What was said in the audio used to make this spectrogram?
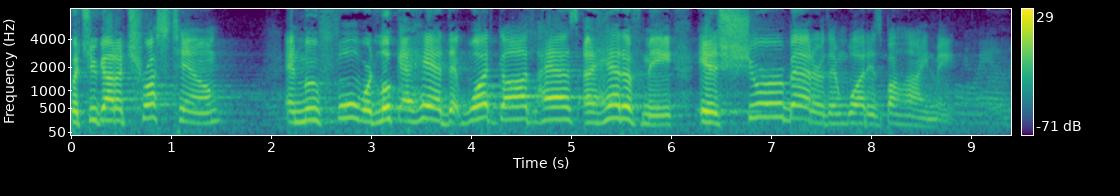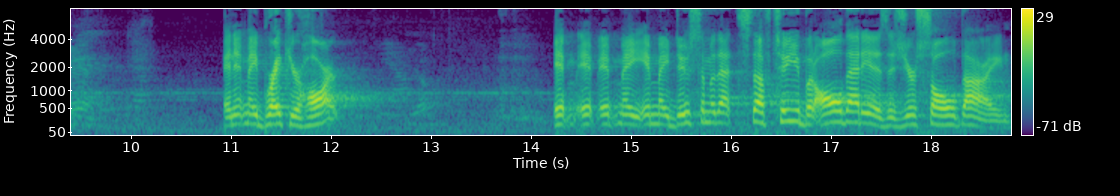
but you got to trust Him and move forward, look ahead that what God has ahead of me is sure better than what is behind me. And it may break your heart. It, it, it, may, it may do some of that stuff to you, but all that is is your soul dying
